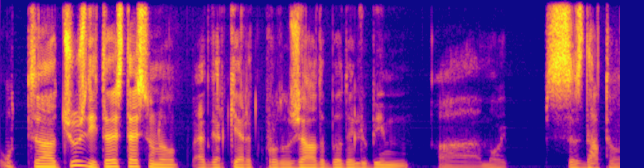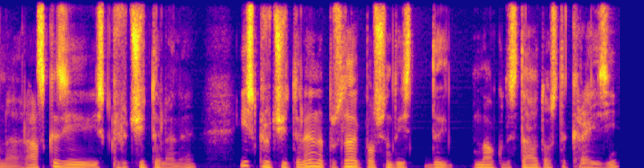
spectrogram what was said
От а, чуждите, естествено, Едгар Керет продължава да бъде любим а, мой създател на разкази, изключителен е. Изключителен. Напоследък почна да, да малко да става доста крейзи,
